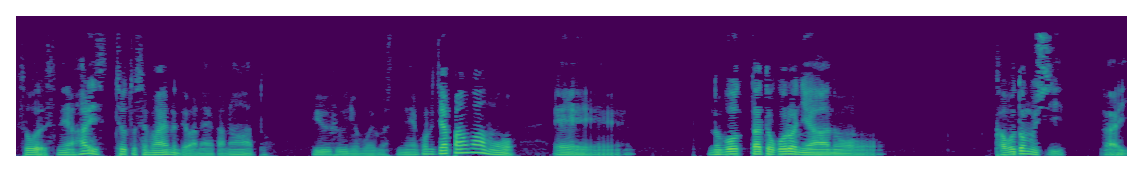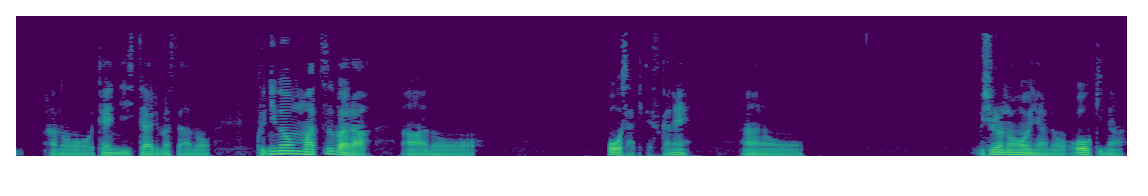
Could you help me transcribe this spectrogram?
そうですね、やはりちょっと狭いのではないかな、というふうに思いますね。このジャパンファームを、えー、登ったところにあの、カブトムシが、あの、展示してあります。あの、国の松原、あの、大崎ですかね。あの、後ろの方にあの、大きな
